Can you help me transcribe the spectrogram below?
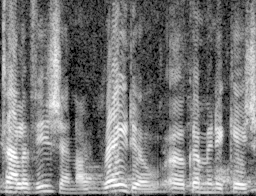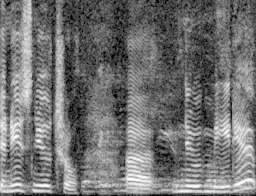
television or radio uh, communication is neutral. Uh, new media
